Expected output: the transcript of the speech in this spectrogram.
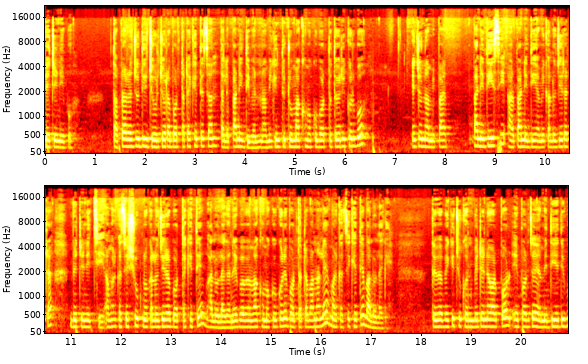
বেটে নিব। তো আপনারা যদি জোর জোড়া ভর্তাটা খেতে চান, তাহলে পানি দিবেন না। আমি কিন্তু একটু মাখো মাখো ভর্তা তৈরি করব। এজন্য আমি পানি দিয়েছি, আর পানি দিয়ে আমি কালো জিরাটা বেটে নিচ্ছি। আমার কাছে শুকনো কালো জিরার ভর্তা খেতে ভালো লাগে না। এভাবে মাখো মাখো করে ভর্তাটা বানালে আমার কাছে খেতে ভালো লাগে। তো এভাবে কিছুক্ষণ বেটে নেওয়ার পর এ পর্যায়ে আমি দিয়ে দিব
